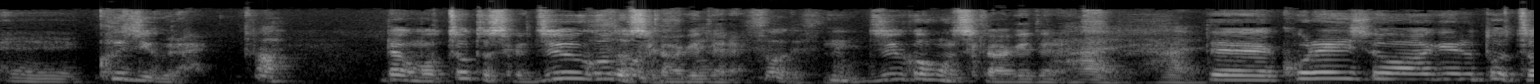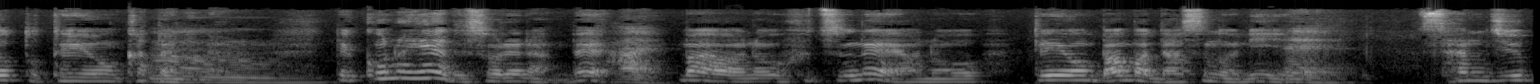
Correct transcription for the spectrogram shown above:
えー9時ぐらい。あだからもうちょっとしか15度しか上げてない、うんそうですね、15分しか上げてないです、はいはい。でこれ以上上げるとちょっと低音肩になる、うん。でこの部屋でそれなんで、はい。まああの普通ねあの低音バンバン出すのにえ30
